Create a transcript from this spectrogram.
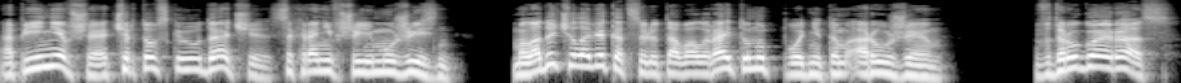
опьяневший от чертовской удачи, сохранившей ему жизнь. Молодой человек отсалютовал Райтону поднятым оружием. «В другой раз!»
